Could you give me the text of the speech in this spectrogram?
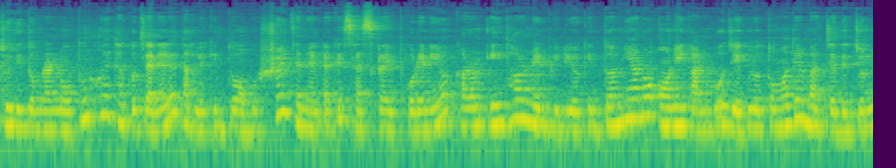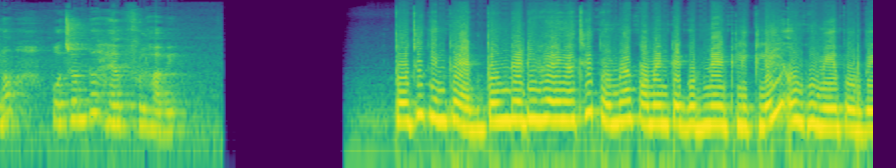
যদি তোমরা নতুন হয়ে থাকো চ্যানেলে, তাহলে কিন্তু অবশ্যই চ্যানেলটাকে সাবস্ক্রাইব করে নিও। কারণ এই ধরনের ভিডিও কিন্তু আমি আরও অনেক আনব, যেগুলো তোমাদের বাচ্চাদের জন্য প্রচণ্ড হেল্পফুল হবে। তোজো কিন্তু একদম রেডি হয়ে গেছে। তোমরা কমেন্টে গুড নাইট লিখলেই ও ঘুমিয়ে পড়বে।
